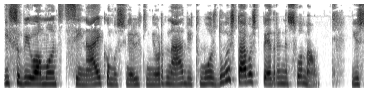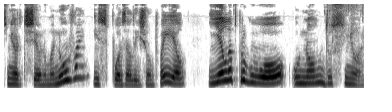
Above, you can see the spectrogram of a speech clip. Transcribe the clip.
e subiu ao monte de Sinai, como o Senhor lhe tinha ordenado, e tomou as duas tábuas de pedra na sua mão. E o Senhor desceu numa nuvem e se pôs ali junto a ele, e ele apregoou o nome do Senhor.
